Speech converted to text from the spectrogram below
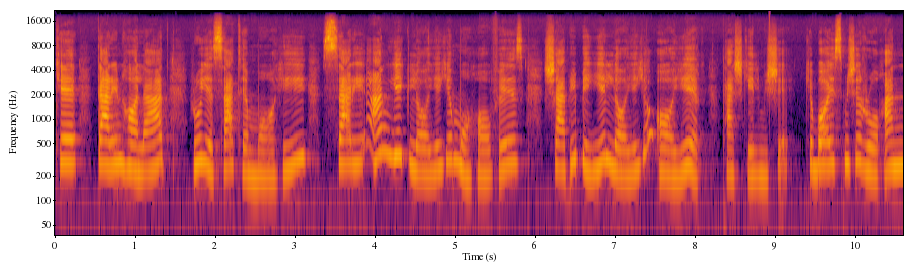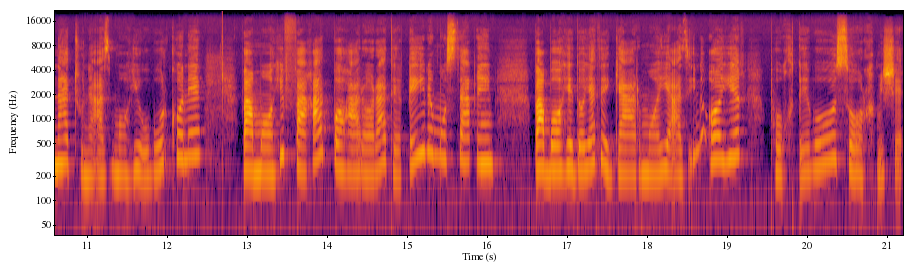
که در این حالت روی سطح ماهی سریعا یک لایه محافظ شبیه به یه لایه عایق تشکیل میشه که باعث میشه روغن نتونه از ماهی عبور کنه و ماهی فقط با حرارت غیر مستقیم و با هدایت گرمایی از این عایق پخته و سرخ میشه.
